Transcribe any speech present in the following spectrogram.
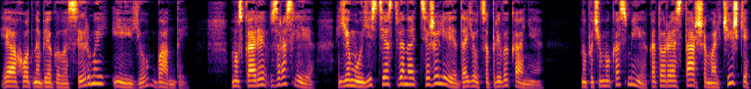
и охотно бегала с Ирмой и ее бандой. Мускари взрослее. Ему, естественно, тяжелее дается привыкание. Но почему Космия, которая старше мальчишки,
